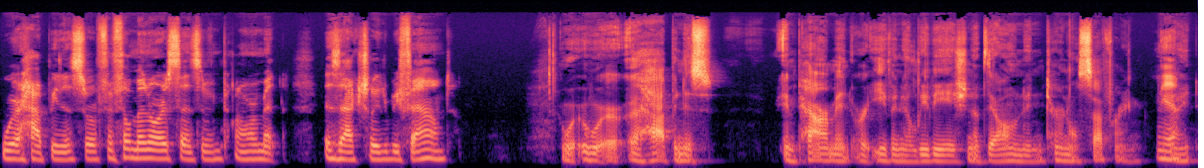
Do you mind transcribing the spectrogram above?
where happiness or fulfillment or a sense of empowerment is actually to be found. Where, where happiness, empowerment, or even alleviation of their own internal suffering. Yeah. Right.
